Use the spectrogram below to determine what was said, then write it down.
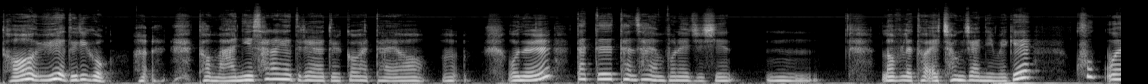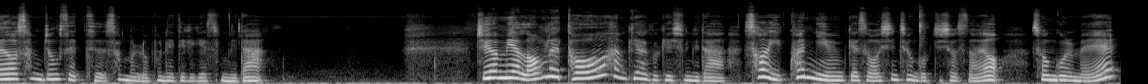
더 위해드리고, 더 많이 사랑해드려야 될 것 같아요. 어, 오늘 따뜻한 사연 보내주신, 음, 러브레터 애청자님에게 쿡웨어 3종 세트 선물로 보내드리겠습니다. 주현미의 러브레터 함께하고 계십니다. 서익환님께서 신청곡 주셨어요. 송골매의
